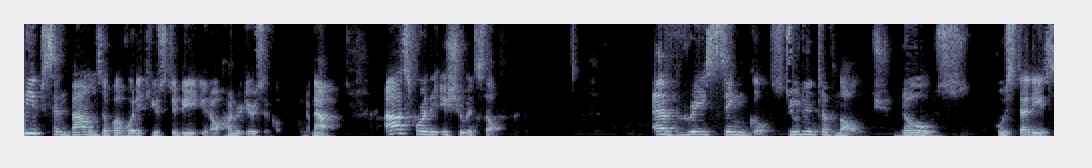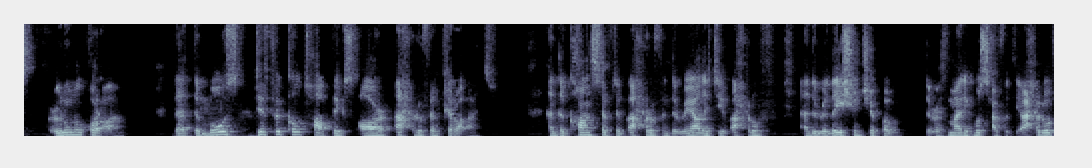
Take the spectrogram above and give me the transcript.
leaps and bounds above what it used to be you know 100 years ago. Now as for the issue itself every single student of knowledge knows who studies ulum al-quran that the most difficult topics are ahruf and qira'at and the concept of ahruf and the reality of ahruf and the relationship of the Uthmanic Mus'haf with the ahruf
